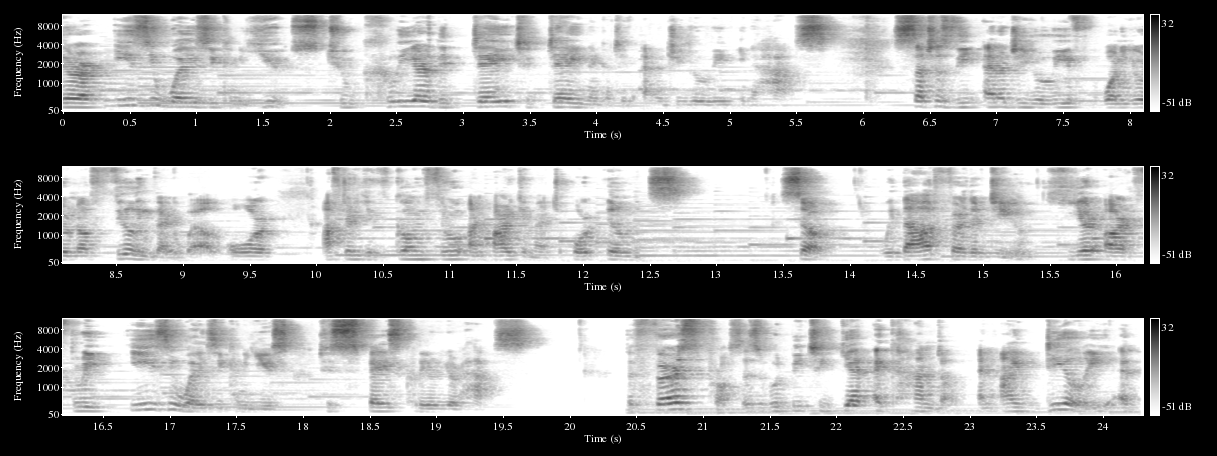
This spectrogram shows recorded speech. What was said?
there are easy ways you can use to clear the day-to-day -day negative energy you leave in a house, such as the energy you leave when you're not feeling very well or after you've gone through an argument or illness. So, without further ado, here are three easy ways you can use to space clear your house. The first process would be to get a candle, and ideally a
